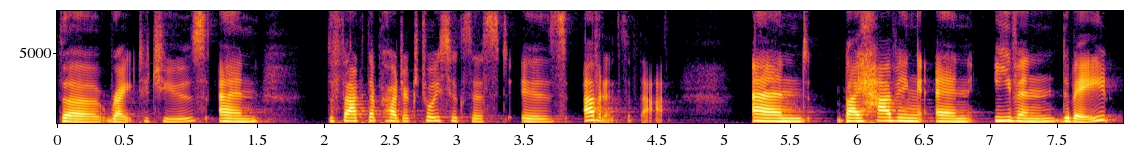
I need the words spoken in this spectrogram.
the right to choose. And the fact that Project Choice exists is evidence of that. And by having an even debate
